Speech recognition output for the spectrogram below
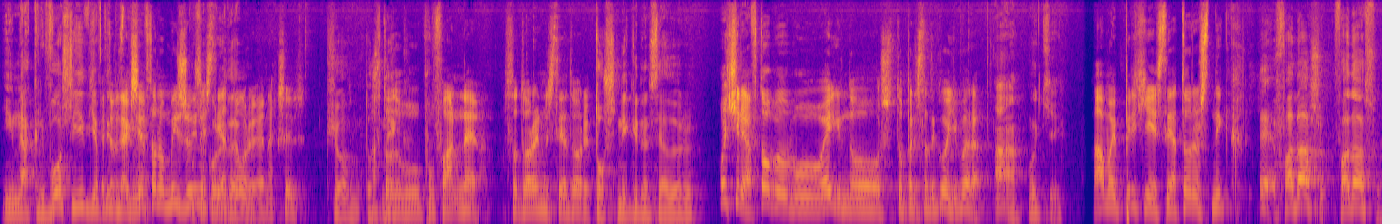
είναι ακριβώς οι ίδιοι αυτή Εν τω τη μεταξύ, στιγμή αυτό νομίζω που είναι σε κοροϊδεύουν. εστιατόριο, ε, να ξέρεις. Ποιο, το Αυτό Snik; που, που φαν, ναι, αυτό τώρα είναι εστιατόριο. Το Snik είναι εστιατόριο; Όχι, ρε, αυτό που, που έγινε το, το περιστατικό εκεί πέρα. Α, οκ. Άμα υπήρχε εστιατόριο Snik. Ε, φαντάσου, φαντάσου.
